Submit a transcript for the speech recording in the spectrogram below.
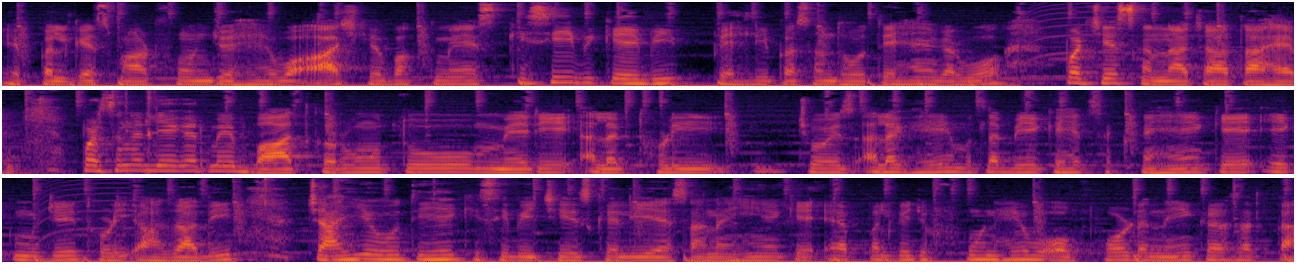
एप्पल के स्मार्टफ़ोन जो है, वो आज के वक्त में किसी भी के भी पहली पसंद होते हैं, अगर वो परचेज़ करना चाहता है। पर्सनली अगर मैं बात करूँ तो मेरी अलग थोड़ी चॉइस अलग है। मतलब ये कह सकते हैं कि एक मुझे थोड़ी आज़ादी चाहिए होती है किसी भी चीज़ के लिए। ऐसा नहीं है कि एप्पल के जो फ़ोन है, वो अफोर्ड नहीं कर सकता।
